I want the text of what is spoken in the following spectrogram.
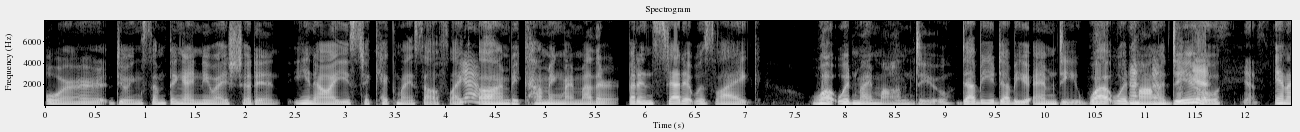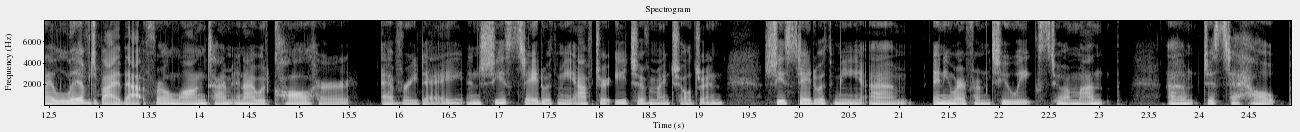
or doing something I knew I shouldn't, you know, I used to kick myself like, Yeah. oh, I'm becoming my mother. But instead, it was like, what would my mom do? WWMD, what would mama do? Yes. Yes. And I lived by that for a long time, and I would call her every day. And she stayed with me after each of my children. She stayed with me um, anywhere from two weeks to a month um, just to help.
